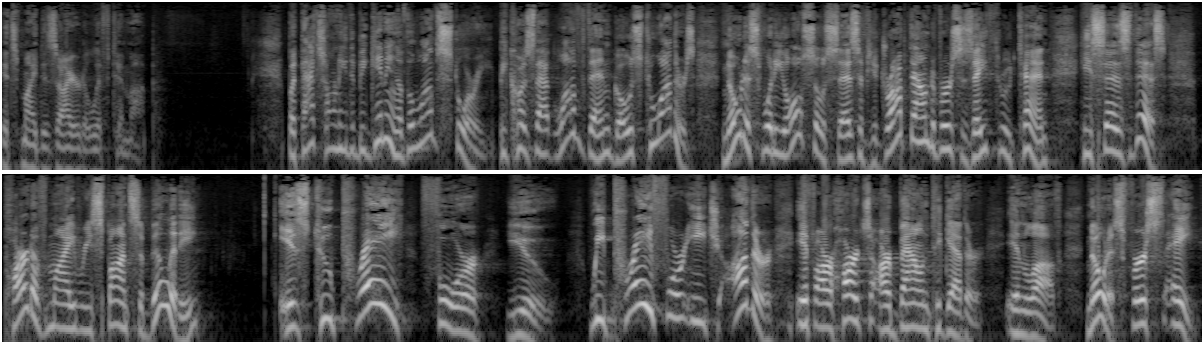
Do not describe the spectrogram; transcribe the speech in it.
it's my desire to lift Him up. But that's only the beginning of the love story because that love then goes to others. Notice what he also says. If you drop down to verses 8 through 10, he says this Part of my responsibility is to pray for you. We pray for each other if our hearts are bound together in love. Notice verse 8.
